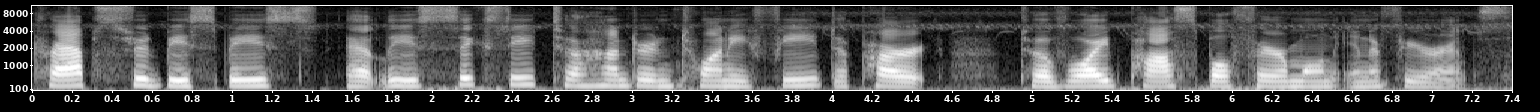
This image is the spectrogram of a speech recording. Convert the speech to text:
traps should be spaced at least 60 to 120 feet apart to avoid possible pheromone interference.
